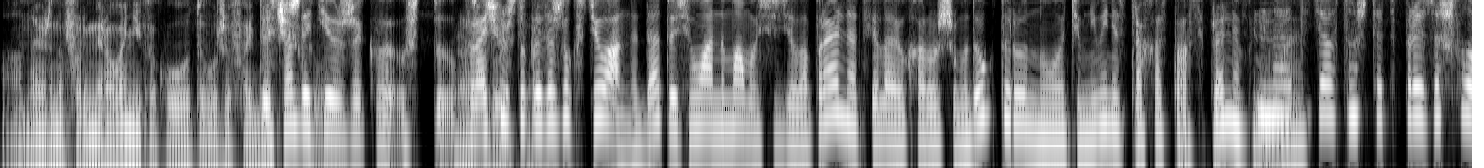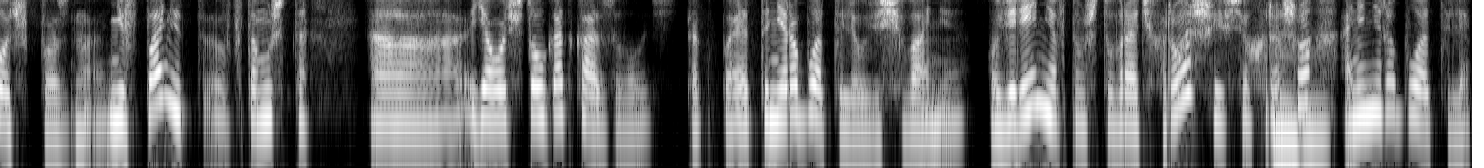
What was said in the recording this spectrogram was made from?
наверное, формирование какого-то уже фобического... То есть надо идти уже к, что, к врачу, что произошло, кстати, у Анны, да? То есть у Анны мама все сделала правильно, отвела ее к хорошему доктору, но, тем не менее, страх остался, правильно я понимаю? Но это дело в том, что это произошло очень поздно. Не в плане, потому что я очень долго отказывалась. Как бы это не работали увещевания. Уверения в том, что врач хороший, и все хорошо, угу. они не работали.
